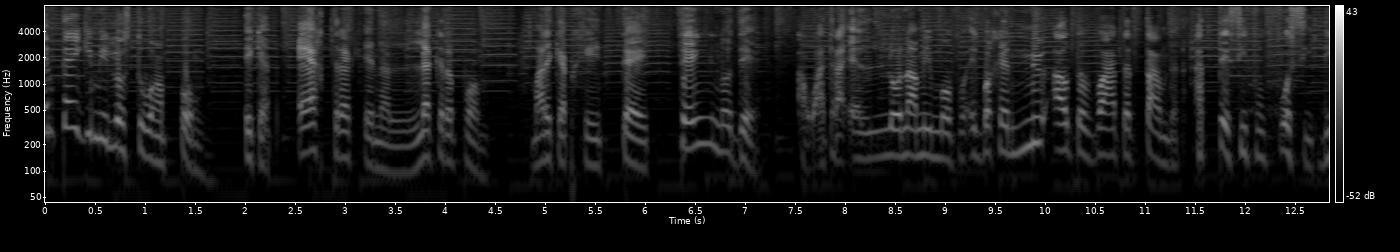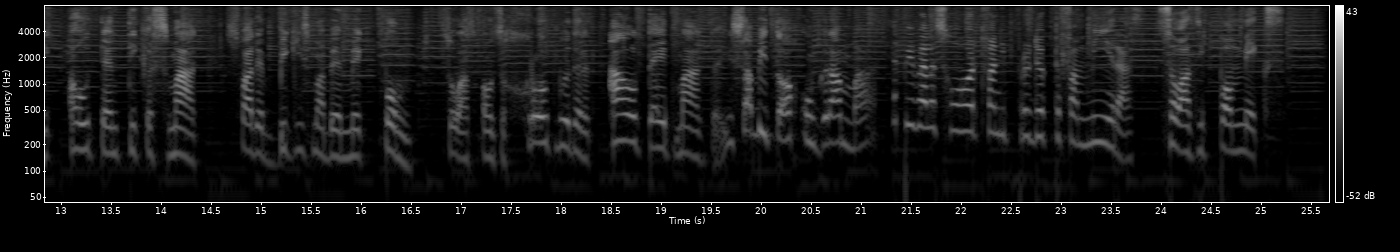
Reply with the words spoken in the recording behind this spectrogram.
Tim tegen me los toe aan pom. Ik heb echt trek in een lekkere pom. Maar ik heb geen tijd. Ting no de. Awatra elona mi mofo. Ik begin nu al te watertanden. Atesi fufosi. Die authentieke smaak. Zwa de biggies maar bij mek pong. Zoals onze grootmoeder het altijd maakte. Je sabi toch, een grandma? Heb je wel eens gehoord van die producten van Mira's? Zoals die pommix.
